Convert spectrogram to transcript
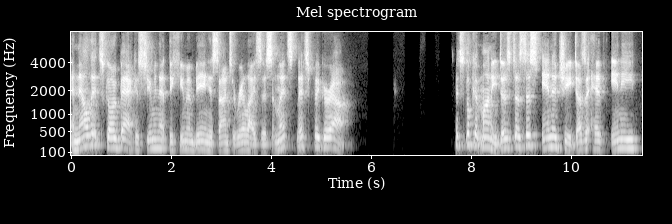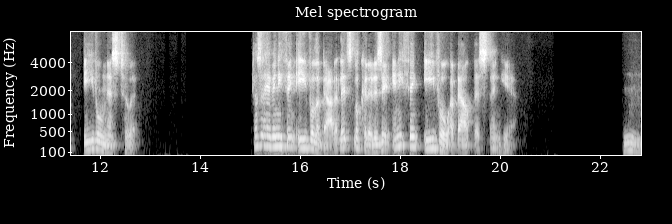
And now let's go back, assuming that the human being is starting to realize this, and let's let's figure out. Let's look at money. Does does this energy, does it have any evilness to it? Does it have anything evil about it? Let's look at it. Is there anything evil about this thing here? Hmm.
